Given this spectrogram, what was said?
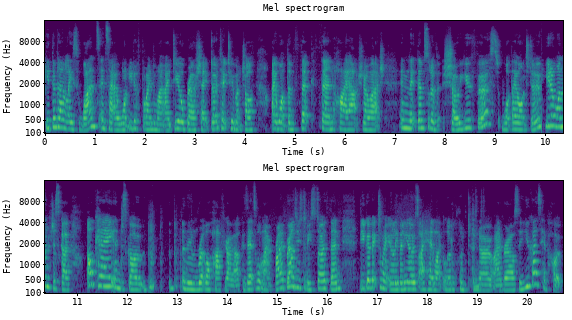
get them done at least once and say I want you to find my ideal brow shape. Don't take too much off. I want them thick, thin, high arch, no arch and let them sort of show you first what they want to do. You don't want them to just go, okay, and just go and then rip off half your eyebrow because that's what my eyebrows used to be so thin. If you go back to my early videos, I had like a little to no eyebrow, so you guys have hope.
